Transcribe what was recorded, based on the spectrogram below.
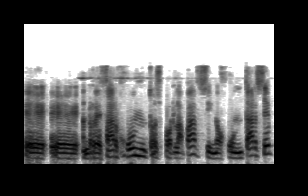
eh, eh, rezar juntos por la paz, sino juntarse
